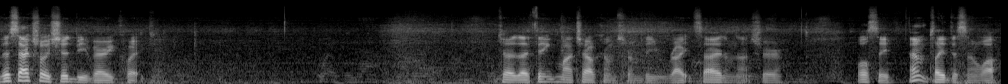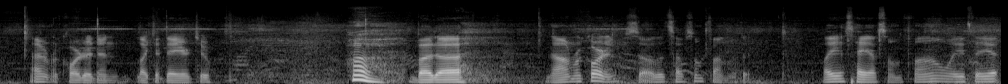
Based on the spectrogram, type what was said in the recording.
This actually should be very quick. Because I think Ma Chao comes from the right side, I'm not sure. We'll see. I haven't played this in a while. I haven't recorded in like a day or two. but, uh... Now I'm recording, so let's have some fun with it. Let's have some fun with it.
